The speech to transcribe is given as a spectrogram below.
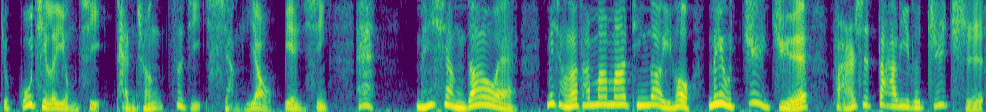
就鼓起了勇气。坦诚自己想要变性，哎，没想到哎，没想到他妈妈听到以后没有拒绝，反而是大力的支持，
